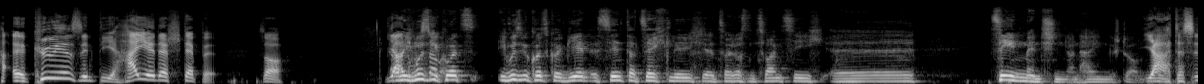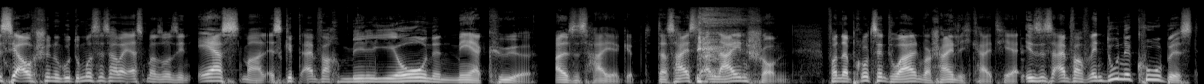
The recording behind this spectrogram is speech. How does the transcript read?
Ha äh, Kühe sind die Haie der Steppe. So. Ja, aber ich muss mich kurz, ich muss mich kurz korrigieren. Es sind tatsächlich äh, 2020 äh, zehn Menschen an Haien gestorben. Ja, das ist ja auch schön und gut. Du musst es aber erstmal so sehen. Erstmal, es gibt einfach Millionen mehr Kühe, als es Haie gibt. Das heißt, allein schon von der prozentualen Wahrscheinlichkeit her ist es einfach, wenn du eine Kuh bist,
